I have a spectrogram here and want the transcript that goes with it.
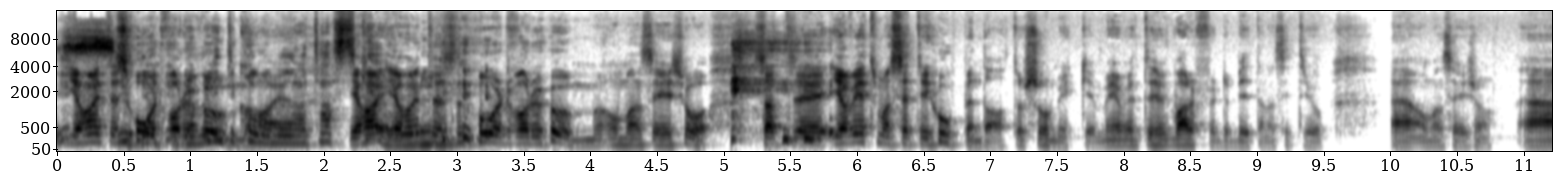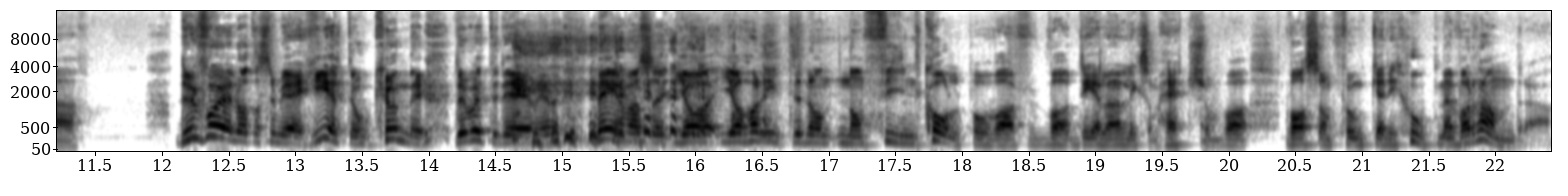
jag har inte ens Jag- jag vill hårdvaruhum. inte komma har med jag. några taskiga Jag har, jag har ord. inte ens en hårdvaruhum om man säger så. Så att, eh, jag vet hur man sätter ihop en dator så mycket. Men jag vet inte varför de bitarna sitter ihop. eh, om man säger så. Eh, nu får jag låta som jag är helt okunnig. Det var inte det jag menade. Nej men alltså jag, jag har inte någon, någon fin koll på vad, vad delarna liksom hertz och vad, vad som funkar ihop med varandra.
